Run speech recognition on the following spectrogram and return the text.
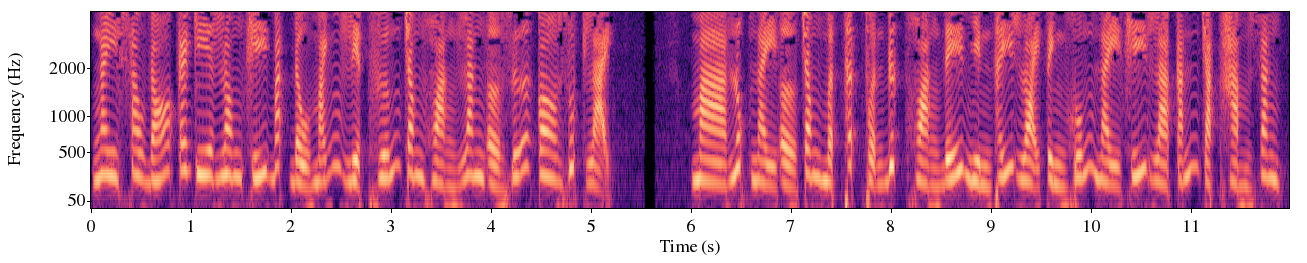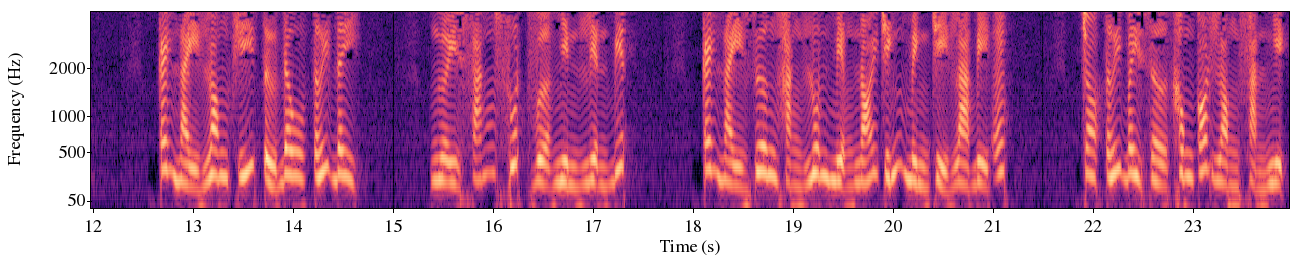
ngay sau đó cái kia long khí bắt đầu mãnh liệt hướng trong hoàng lăng ở giữa co rút lại. mà lúc này ở trong mật thất thuận đức hoàng đế nhìn thấy loại tình huống này khí là cắn chặt hàm răng. cái này long khí từ đâu tới đây người sáng suốt vừa nhìn liền biết. cái này dương hằng luôn miệng nói chính mình chỉ là bị ép. cho tới bây giờ không có lòng phản nghịch.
